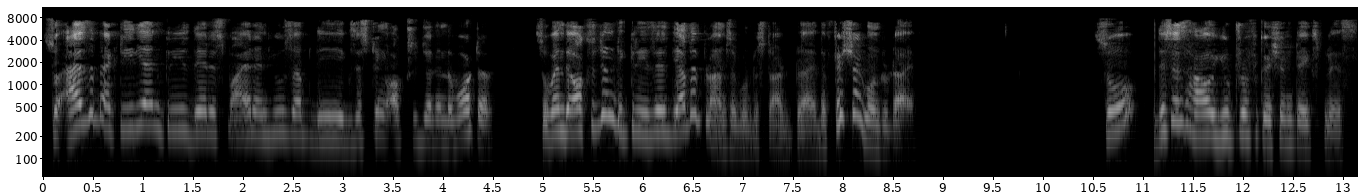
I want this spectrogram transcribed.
So, as the bacteria increase, they respire and use up the existing oxygen in the water. So, when the oxygen decreases, the other plants are going to start to die. The fish are going to die. So, this is how eutrophication takes place.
